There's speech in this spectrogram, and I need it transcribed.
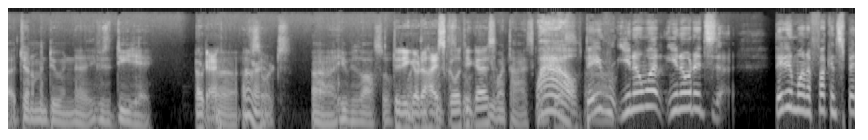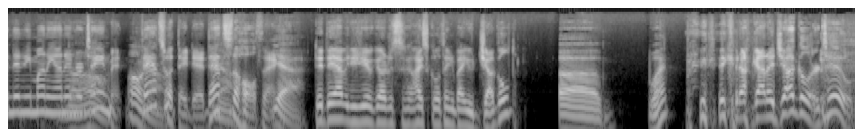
a, a gentleman doing. Uh, he was a DJ Okay. uh, of right. sorts. Uh, he was also. Did he go to high went school with you guys? He went to high school. Wow. They. Uh, you know what? You know what? It's. They didn't want to fucking spend any money on No. entertainment. Oh, That's no. what they did. That's No. the whole thing. Yeah. Did they have? Did you go to high school with anybody who juggled? uh, what? they could have got a juggler too.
